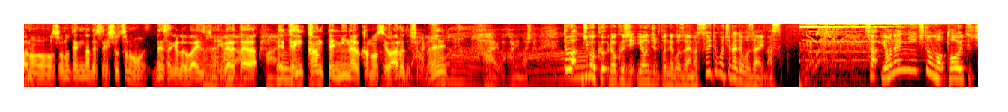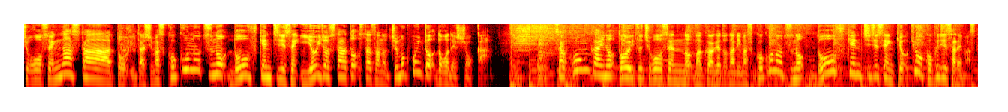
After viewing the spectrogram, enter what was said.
あのその点がですね一つのね先ほどワイズさん言われた、はい、え転換点になる可能性はあるでしょうね。はいわかりました。では時刻6時40分でございます。続いてこちらでございます。さあ4年に一度の統一地方選がスタートいたします。9つの道府県知事選いよいよスタート。スターさんの注目ポイントどこでしょうか？さあ今回の統一地方選の幕開けとなります。9つの道府県知事選挙今日告示されます。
